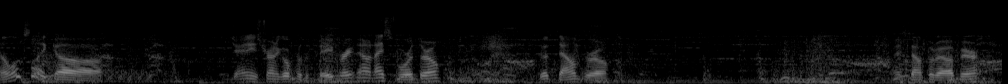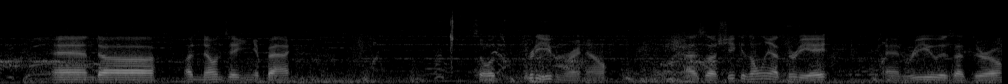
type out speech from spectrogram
And it looks like uh, Danny's trying to go for the bait right now. Nice forward throw. Good down throw. Nice down throw to up here. And uh, Unknown taking it back. So it's pretty even right now. As uh, Sheik is only at 38 and Ryu is at 0.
